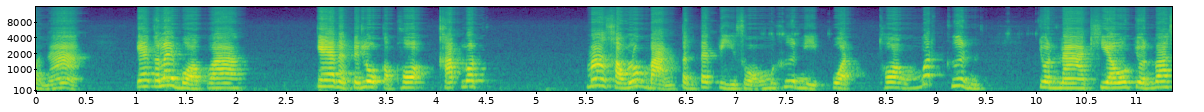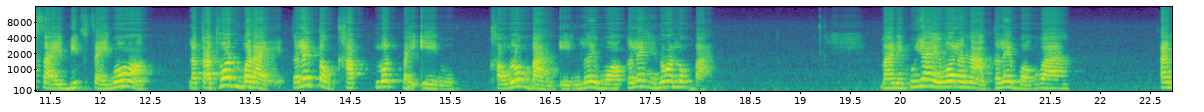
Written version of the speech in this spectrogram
อะนะ แกก็เลยบอกว่า แกน่ะเป็นโรคกระเพาะขับรถ มาเขาโรงพยาบาลตั้งแต่ตีสองเมื่อคืนนี่ปวดท้องหมดขึ้น จนนาเขียวจนว่าใส่บิดใส่ง้อแล้วก็ทนบ่ได้ก็เลยต้องขับรถไปเอง เขาโรงพยาบาลเองเลยหมอก็เลยให้นอนโรงพยาบาลมานี่คุณยายวรนาก็เลยบอกว่า อัน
